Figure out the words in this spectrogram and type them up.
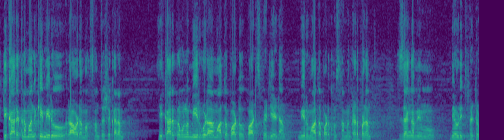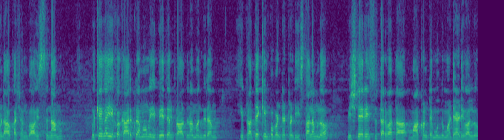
ఇటు కార్యక్రమానికి మీరు రావడం మాకు సంతోషకరం. ఈ కార్యక్రమంలో మీరు కూడా మాతో పాటు పార్టిసిపేట్ చేయడం మీరు మాతో పాటు కొంత సమయం గడపడం నిజంగా మేము దేవుడిచ్చినటువంటి అవకాశాన్ని భావిస్తున్నాము. ముఖ్యంగా ఈ యొక్క కార్యక్రమం ఈ బేతెల్ ప్రార్థనా మందిరం ఈ ప్రత్యేకింపబడినటువంటి ఈ స్థలంలో మిషనరీస్ తర్వాత మాకంటే ముందు మా డాడీ వాళ్ళు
